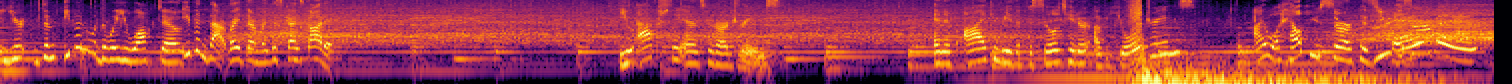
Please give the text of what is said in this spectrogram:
You're the, even with the way you walked out, even that right there, I'm like, this guy's got it. You actually answered our dreams. And if I can be the facilitator of your dreams, I will help you, sir, because you deserve it.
